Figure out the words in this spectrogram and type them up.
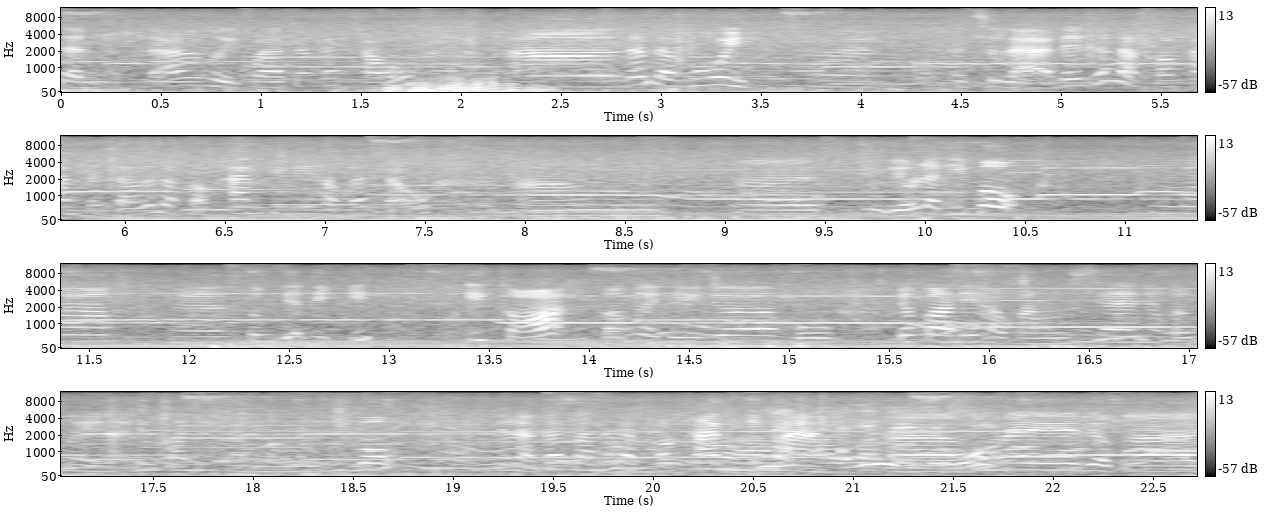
Trần đã gửi quà cho các cháu. Vui. À, thật sự là ở đây rất là khó khăn, các cháu rất là khó khăn khi đi học các cháu. À, à, chủ yếu là đi bộ. À, à, phương tiện thì ít ít có có người thì đưa bố cho con đi học bằng xe nhưng có người lại đưa con đi học bằng đi bộ nên là các con rất là khó khăn nhưng mà à, hôm nay được à,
